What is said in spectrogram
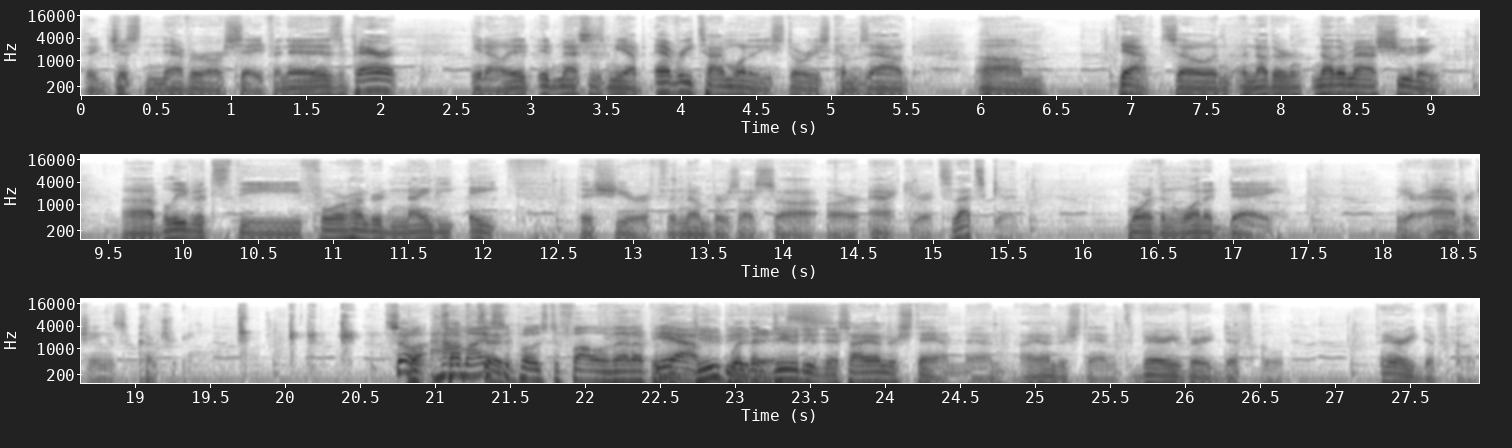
They just never are safe. And as a parent, you know, it, it messes me up every time one of these stories comes out. Um, yeah, so an, another another mass shooting. Uh, I believe it's the 498th this year, if the numbers I saw are accurate. So that's good. More than one a day we are averaging as a country. So Well, how am I to- supposed to follow that up with yeah, a do do with a this? do do this. I understand, man. I understand. It's very, very difficult. Very difficult.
